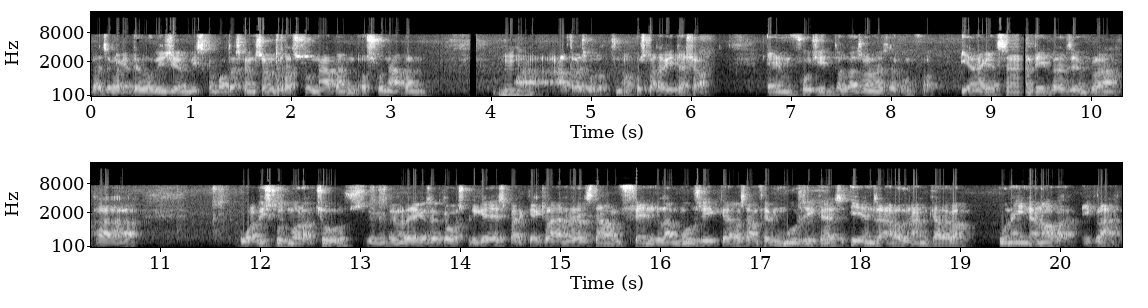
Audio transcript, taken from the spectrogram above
per exemple aquest Eurovision, hem vist que moltes cançons ressonaven o sonaven mm -hmm. a altres grups. No? Pues per evitar això, hem fugit de les zones de confort. I en aquest sentit, per exemple, eh, ho ha viscut molt el Xus, i m'agradaria que, que ho expliqués, perquè, clar, nosaltres estàvem fent la música, o estàvem fent músiques, i ens anava donant cada cop una eina nova. I, clar,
